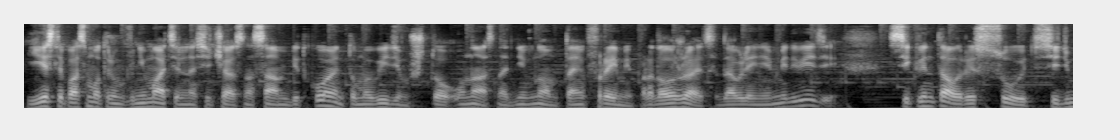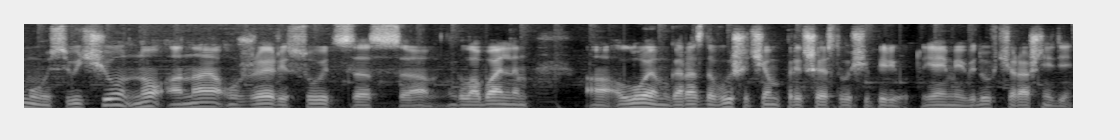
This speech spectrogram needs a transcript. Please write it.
Если посмотрим внимательно сейчас на сам биткоин, то мы видим, что у нас на дневном таймфрейме продолжается давление медведей. Секвентал рисует седьмую свечу, но она уже рисуется с а, глобальным а, лоем гораздо выше, чем предшествующий период. Я имею в виду вчерашний день.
